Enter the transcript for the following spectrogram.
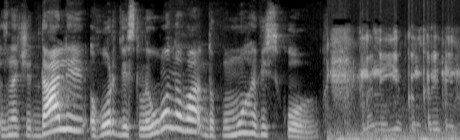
Значить, далі гордість Леонова, допомога військовим. У мене є конкретні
